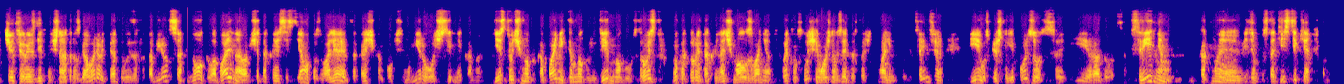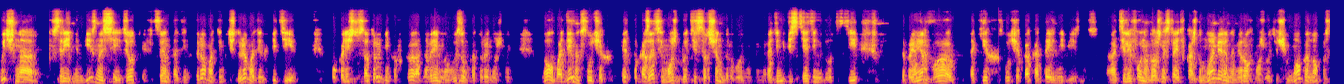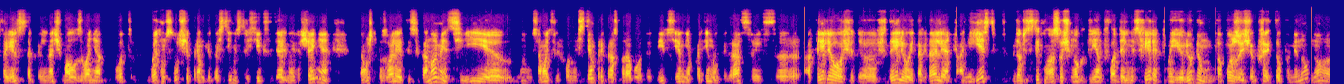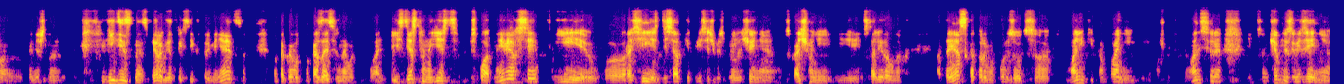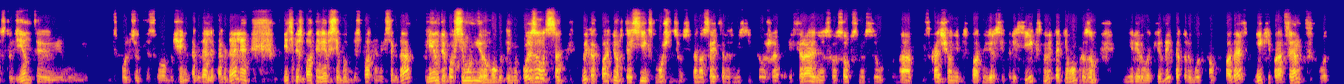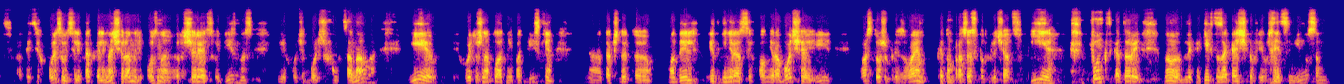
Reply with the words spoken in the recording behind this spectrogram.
четверо из них начинают разговаривать, пятый вызов отобьется, но глобально вообще такая система позволяет заказчикам по всему миру очень сильно экономить. Есть очень много компаний, где много людей, много устройств, но которые так или иначе мало звонят. В этом случае можно взять достаточно маленькую лицензию и успешно ей пользоваться и радоваться. В среднем, как мы видим по статистике, обычно в среднем бизнесе идет коэффициент 1 к 3, 1 к 4, 1 к 5 по количеству сотрудников к одновременным вызовам, которые нужны. Но в отдельных случаях этот показатель может быть и совершенно другой, например, 1 к 10, 1 к 20, например, в таких случаях, как отельный бизнес. А телефоны должны стоять в каждом номере, номеров может быть очень много, но постояльцы так или иначе мало звонят. Вот в этом случае прям для гостиниц 3CX идеальное решение, потому что позволяет и сэкономить, и ну, сама телефонная система прекрасно работает, и все необходимые интеграции с Ателио, Фиделио и так далее, они есть. Что действительно у нас очень много клиентов в отельной сфере, мы ее любим, попозже еще про это упомяну, но, конечно, не единственная сфера, где 3CX применяется, но такой вот показательная в этом плане. Естественно, есть бесплатные версии, и в России есть десятки тысяч без привлечения скачиваний и инсталлированных АТС, которыми пользуются маленькие компании, может быть, фрилансеры, учебные заведения, студенты, используют для своего обучения и так далее, и так далее. Эти бесплатные версии будут бесплатными всегда. Клиенты по всему миру могут ими пользоваться. Вы, как партнер 3CX, можете у себя на сайте разместить тоже реферальную свою собственную ссылку на скачивание бесплатной версии 3CX, ну и таким образом генерировать лиды, которые будут к вам попадать. Некий процент вот от этих пользователей так или иначе рано или поздно расширяет свой бизнес или хочет больше функционала и переходит уже на платные подписки. А, так что это модель лид-генерации вполне рабочая, и вас тоже призываем к этому процессу подключаться. И пункт, который ну, для каких-то заказчиков является минусом,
